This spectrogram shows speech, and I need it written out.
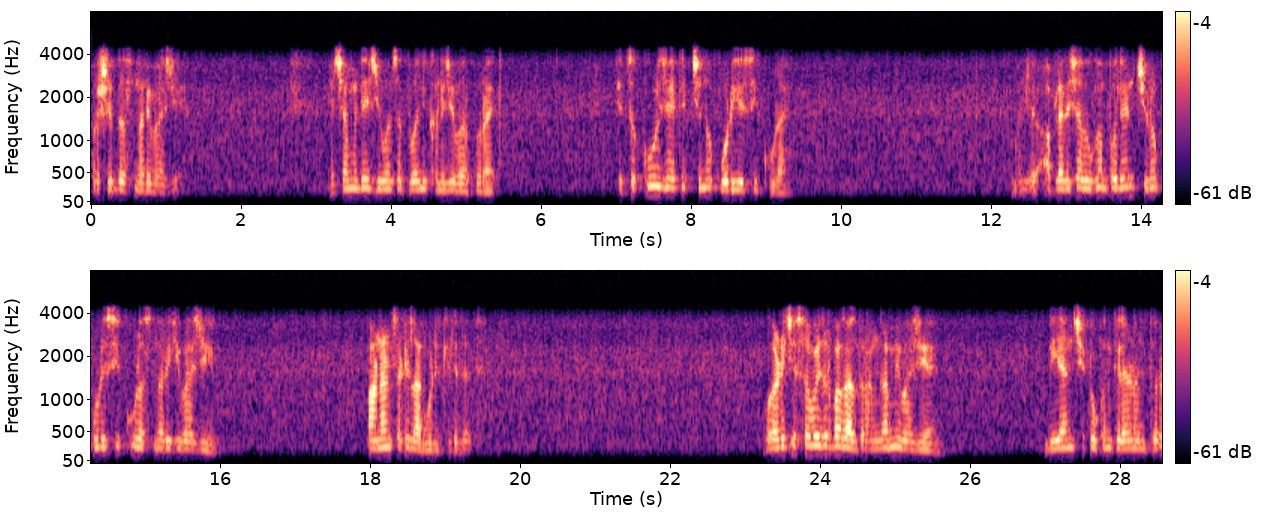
प्रसिद्ध असणारी भाजी आहे. याच्यामध्ये जीवनसत्व आणि खनिजे भरपूर आहेत. याचं कूळ जे आहे ते चिनोपोडियसी कूळ आहे. म्हणजे आपल्या देशात उगम पावले चिनोपोडियसी कूळ असणारी ही भाजी पानांसाठी लागवडीत केली जाते. वाढीची सवय जर बघाल तर हंगामी भाजी आहे. बियांची टोकन केल्यानंतर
